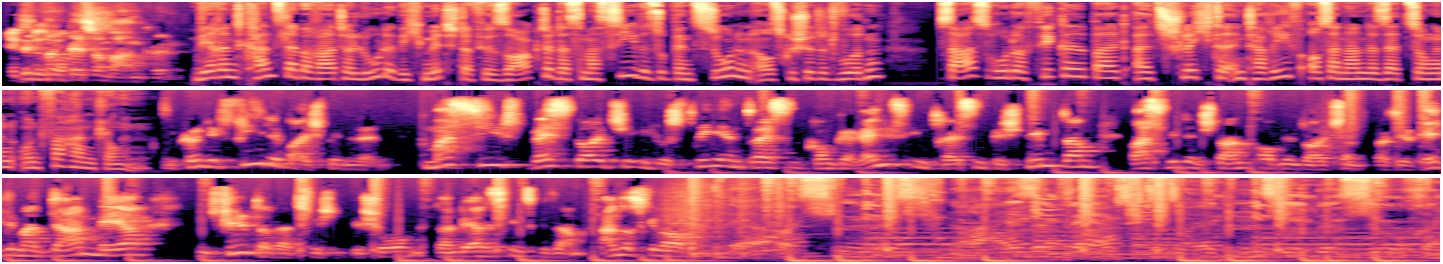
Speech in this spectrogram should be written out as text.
Hätte man besser machen können. Während Kanzlerberater Ludewig Mitt dafür sorgte, dass massive Subventionen ausgeschüttet wurden, saß Rudolf Fickel bald als Schlichter in Tarifauseinandersetzungen und Verhandlungen. Ich könnte viele Beispiele nennen. Massiv westdeutsche Industrieinteressen, Konkurrenzinteressen bestimmt haben, was mit den Standorten in Deutschland passiert. Hätte man da mehr einen Filter dazwischen geschoben, dann wäre es insgesamt anders gelaufen. Der Osten ist eine Reise wert, den sollten Sie besuchen.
